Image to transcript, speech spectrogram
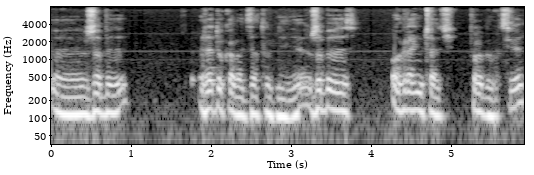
e, żeby redukować zatrudnienie, żeby ograniczać produkcję. E,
